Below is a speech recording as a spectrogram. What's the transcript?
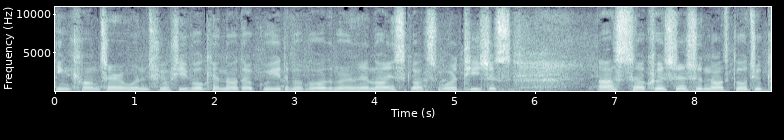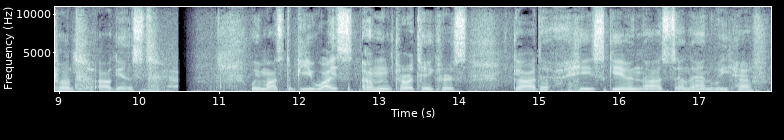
Encounter when two people cannot agree about their lives. God's word teaches us a Christian should not go to count against. We must be wise caretakers. God has given us the land we have.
